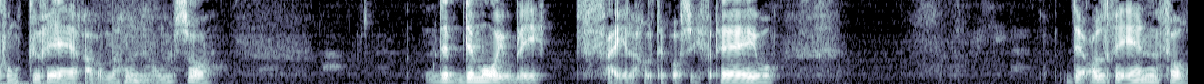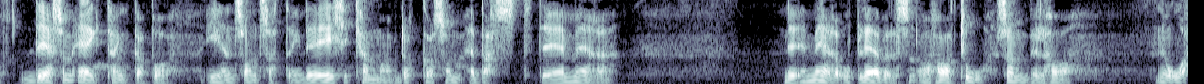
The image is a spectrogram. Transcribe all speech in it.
konkurrerer med hunden om, så det, det må jo bli feil, holdt jeg på å si. For det er jo Det er aldri innenfor det som jeg tenker på i en sånn setting. Det er ikke hvem av dere som er best. Det er mer Det er mer opplevelsen å ha to som vil ha noe.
